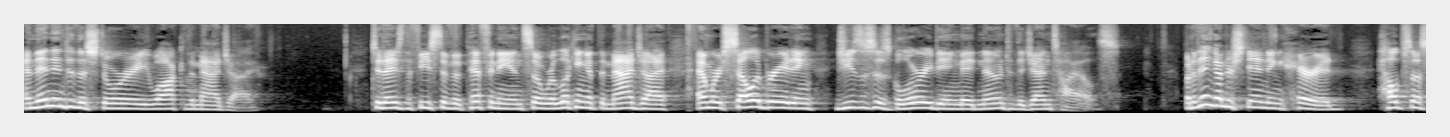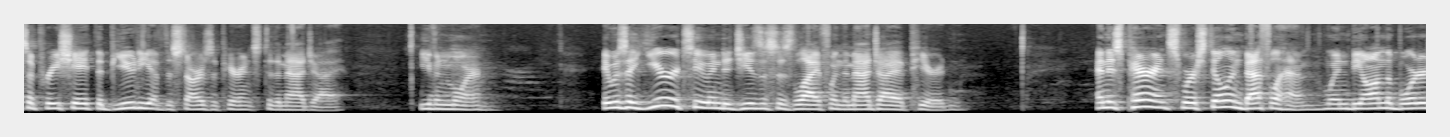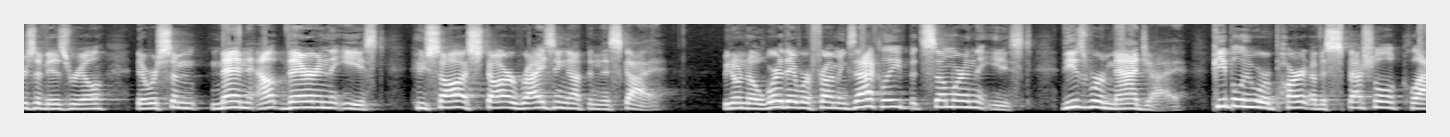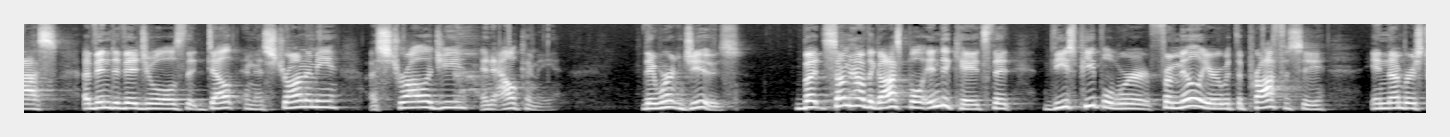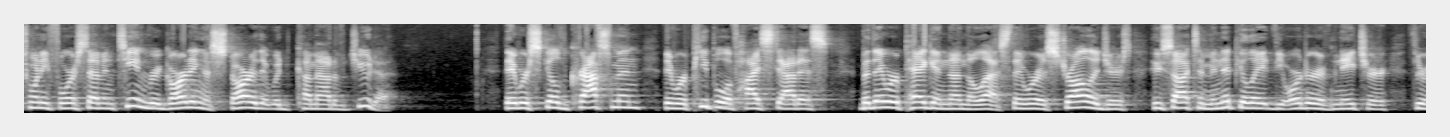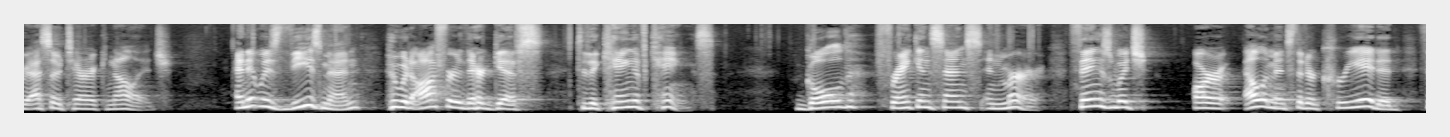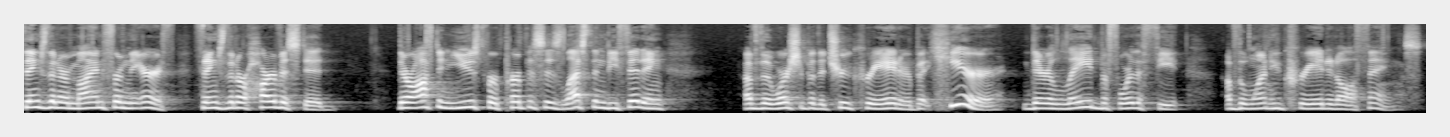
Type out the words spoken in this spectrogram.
And then into the story walk the Magi. Today's the Feast of Epiphany, and so we're looking at the Magi and we're celebrating Jesus' glory being made known to the Gentiles. But I think understanding Herod helps us appreciate the beauty of the star's appearance to the Magi even more. It was a year or two into Jesus' life when the Magi appeared. And his parents were still in Bethlehem when, beyond the borders of Israel, there were some men out there in the east who saw a star rising up in the sky. We don't know where they were from exactly, but somewhere in the east. These were magi, people who were part of a special class of individuals that dealt in astronomy, astrology, and alchemy. They weren't Jews. But somehow the gospel indicates that these people were familiar with the prophecy in Numbers 24 17 regarding a star that would come out of Judah. They were skilled craftsmen, they were people of high status, but they were pagan nonetheless. They were astrologers who sought to manipulate the order of nature through esoteric knowledge. And it was these men who would offer their gifts to the King of Kings gold, frankincense, and myrrh, things which are elements that are created, things that are mined from the earth, things that are harvested. They're often used for purposes less than befitting of the worship of the true creator, but here they're laid before the feet of the one who created all things.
